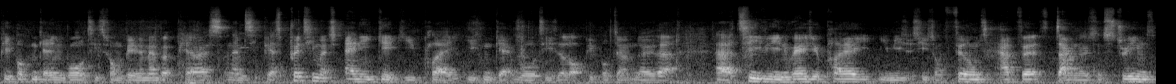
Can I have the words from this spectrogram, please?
people can gain royalties from being a member at PRS and MCPS. Pretty much any gig you play, you can get royalties. A lot of people don't know that. Uh, TV and radio play, your music's used on films, adverts, downloads and streams,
